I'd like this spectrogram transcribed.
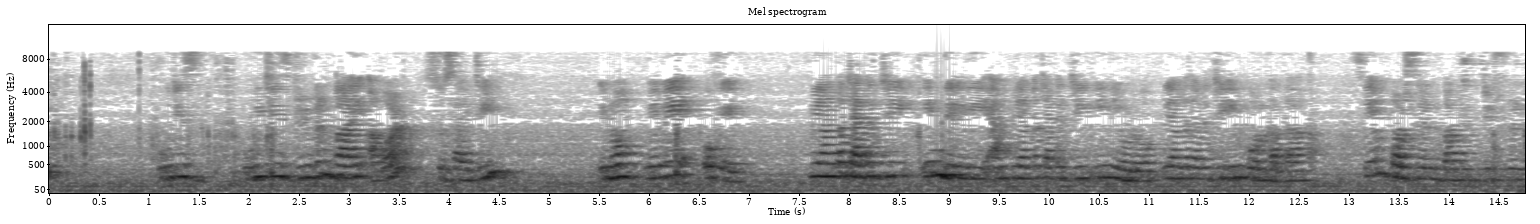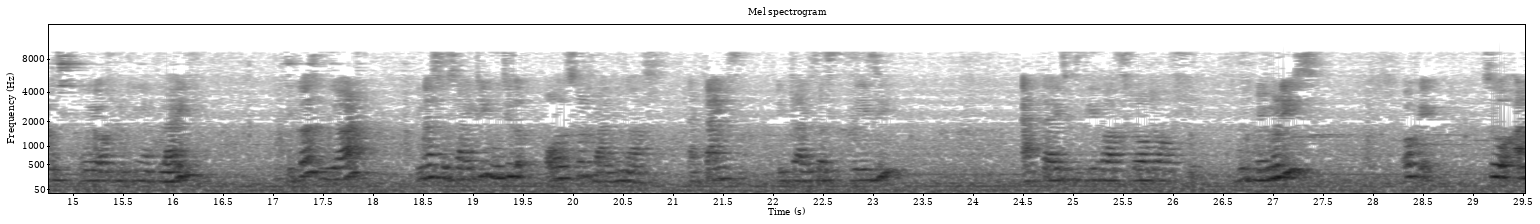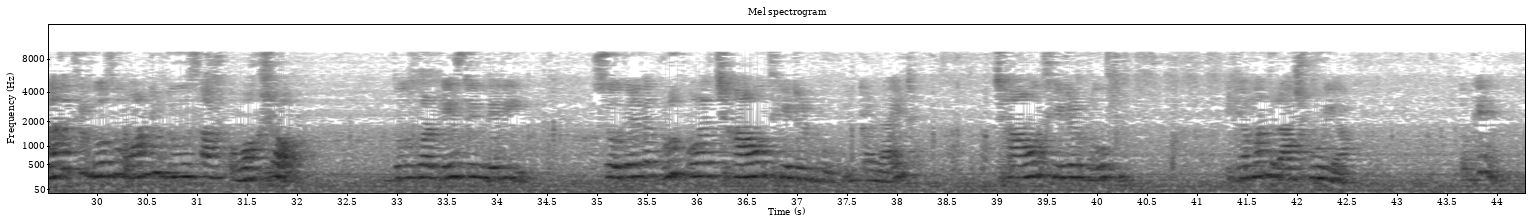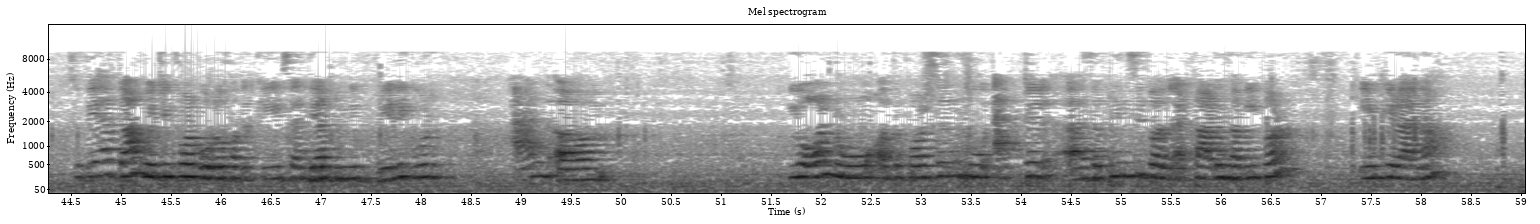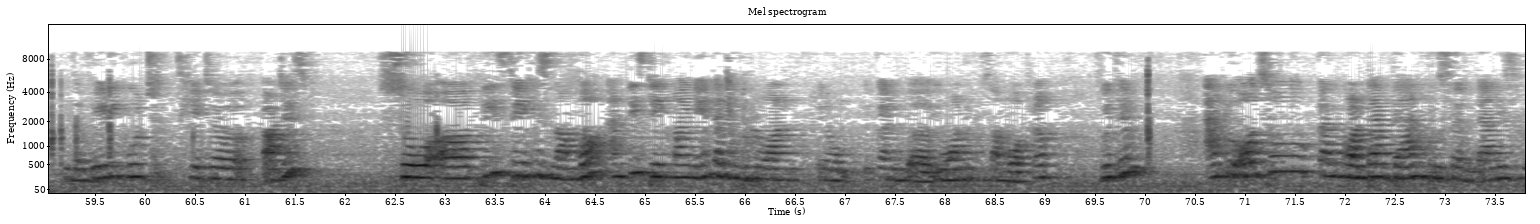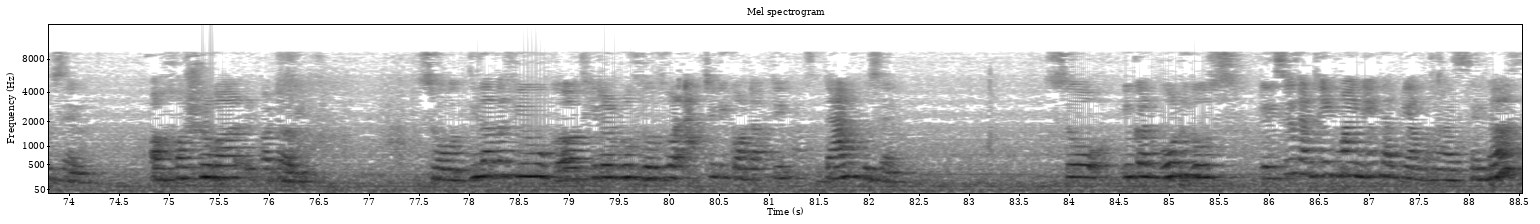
which is which is driven by our society. You know, maybe okay, Priyanka Chatterjee in Delhi and Priyanka Chatterjee in Europe, Priyanka Chatterjee in Kolkata, same person but with different way of looking at life. Because we are in a society which is also driving us. At times it drives us crazy. At times it gives us a lot of good memories. Okay. So another thing, those who want to do some workshop, those who are based in Delhi, so there is a group called Chao Theatre Group. You can write Chao Theatre Group, Hemant Rajpuria. Okay. So they have done waiting for Godot for the kids and they are doing it really good. And um, you all know uh, the person who acted as the principal at Taare Zameen in. Raina. He's a very good theatre artist. So uh, please take his number and please take my name that you will want, you know, you can, uh, you want to do some workshop with him. And you also can contact Dan Hussain, Danish Husain of Hoshruba Repertory. So these are the few uh, theatre groups those who are actually conducting Dan Hussain. So you can go to those places and take my name that Priyankana has sent us.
